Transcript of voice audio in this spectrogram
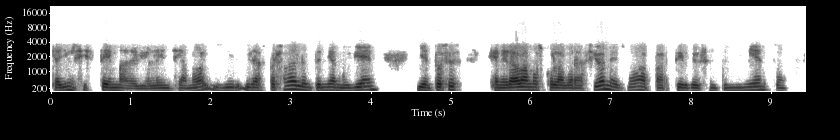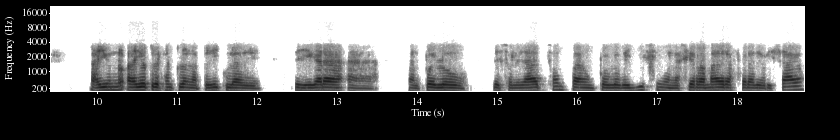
que hay un sistema de violencia, ¿no? Y, las personas lo entendían muy bien y entonces generábamos colaboraciones, ¿no? A partir de ese entendimiento. Hay, un, hay otro ejemplo en la película de, de llegar a, a, al pueblo de Soledad Zompa, un pueblo bellísimo en la Sierra Madre, fuera de Orizaba,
